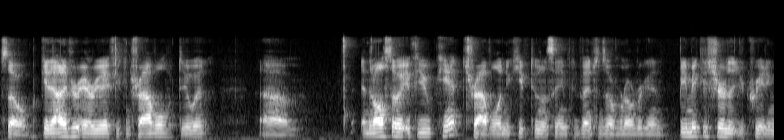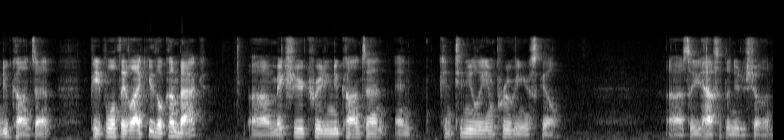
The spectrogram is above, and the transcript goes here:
So get out of your area if you can travel, do it. Um, and then also, if you can't travel and you keep doing the same conventions over and over again, be making sure that you're creating new content. People, if they like you, they'll come back. Uh, make sure you're creating new content and continually improving your skill. Uh, so you have something new to show them.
